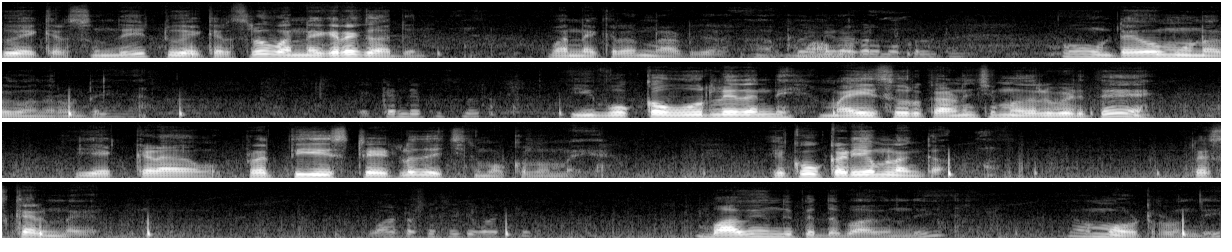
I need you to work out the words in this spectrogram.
టూ ఎకర్స్ ఉంది. టూ ఎకర్స్లో వన్ ఎకరే గార్డెన్. వన్ ఎకర్ నాటు ఉంటాయి? ఓ మూడు నాలుగు వందలు ఉంటాయి. ఈ ఒక్క ఊరు లేదండి. మైసూరు కాడ నుంచి మొదలు పెడితే ఎక్కడ ప్రతి స్టేట్లో తెచ్చిన మొక్కలు ఉన్నాయి. ఎక్కువ Kadiyam Lanka plus Karimnagar. Water facility వాటికి? బావి ఉంది పెద్ద బావి ఉంది. మోటార్ ఉంది.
